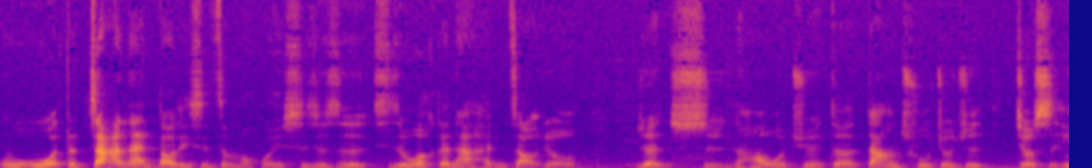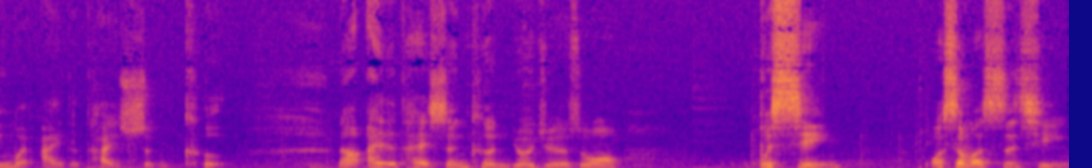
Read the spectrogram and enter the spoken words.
我我的渣男到底是怎么回事？就是其实我跟他很早就。认识，然后我觉得当初就是就是因为爱的太深刻，然后爱的太深刻，你就会觉得说不行，我什么事情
